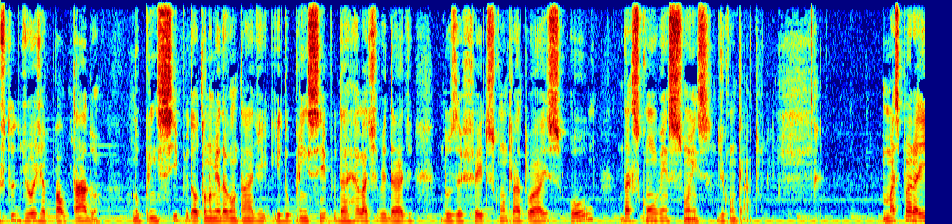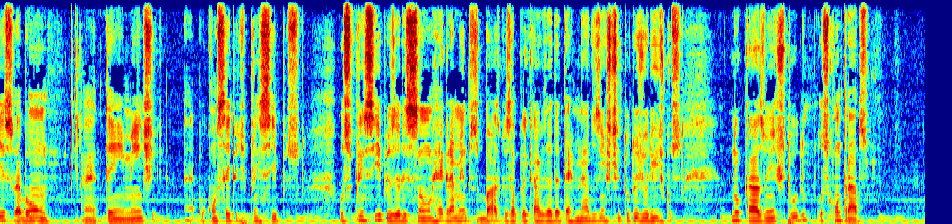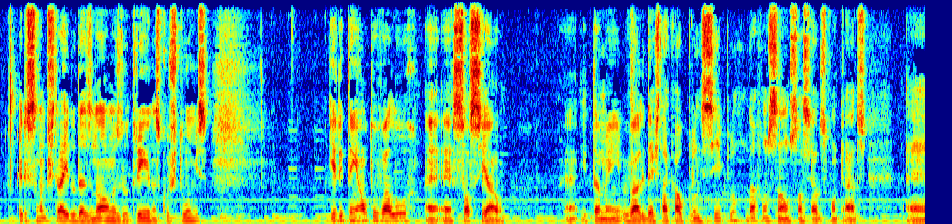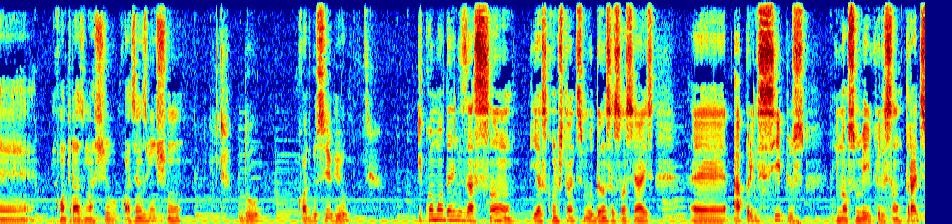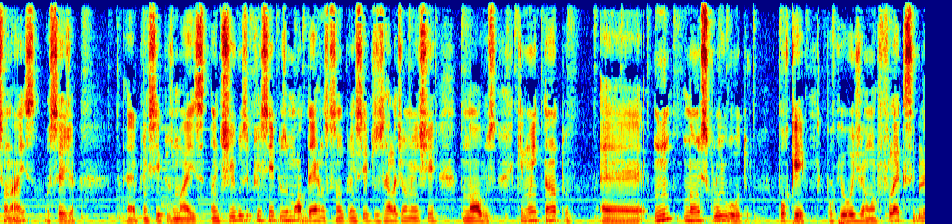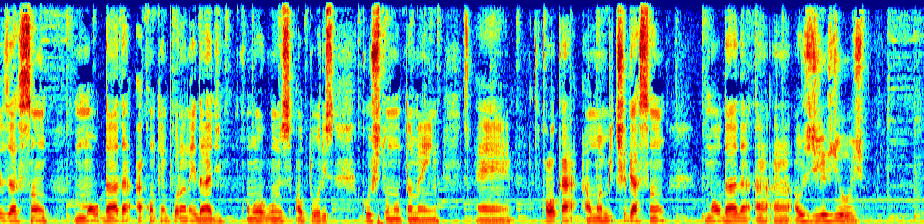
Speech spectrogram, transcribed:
estudo de hoje é pautado no princípio da autonomia da vontade e do princípio da relatividade dos efeitos contratuais ou das convenções de contrato. Mas para isso é bom é, ter em mente é, o conceito de princípios. Os princípios eles são regramentos básicos aplicáveis a determinados institutos jurídicos. No caso em estudo, os contratos. Eles são abstraídos das normas, doutrinas, costumes. Ele tem alto valor é, é social é, e também vale destacar o princípio da função social dos contratos é, encontrados no artigo 421 do Código Civil. E com a modernização e as constantes mudanças sociais, é, há princípios em nosso meio que eles são tradicionais, ou seja, é, princípios mais antigos e princípios modernos, que são princípios relativamente novos, que no entanto é, um não exclui o outro. Por quê? Porque hoje há uma flexibilização moldada à contemporaneidade, como alguns autores costumam também é, colocar a uma mitigação moldada a, a, aos dias de hoje.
